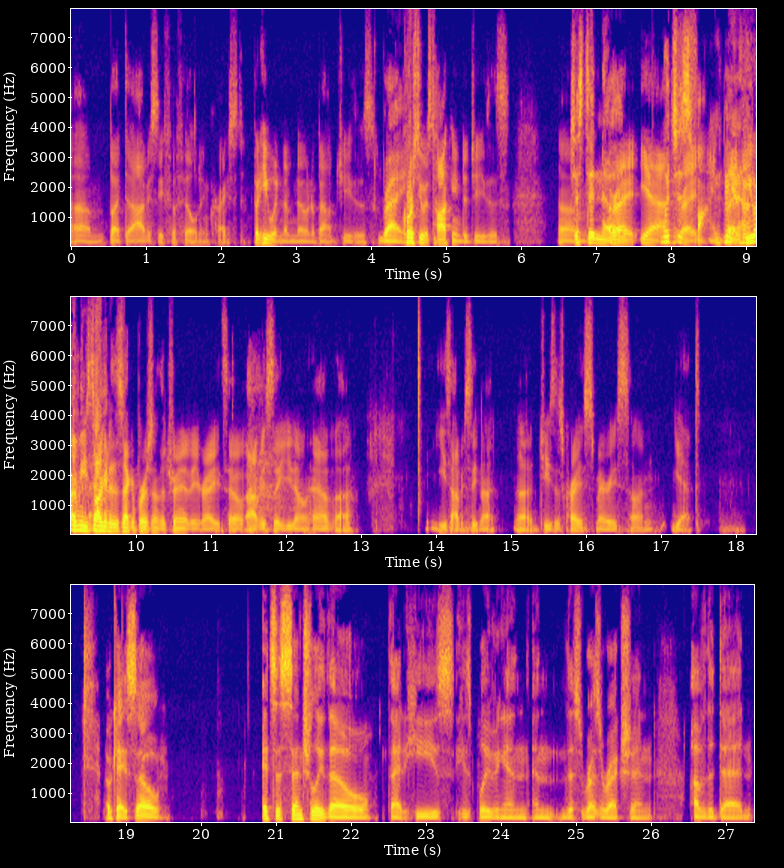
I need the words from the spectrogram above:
um, but uh, obviously fulfilled in Christ. But he wouldn't have known about Jesus. Right. Of course, he was talking to Jesus. Um, Just didn't know, right? Yeah, which is right. fine. Right. You know? he, I mean, he's talking to the second person of the Trinity, right? So obviously, you don't have. Uh, he's obviously not uh, Jesus Christ, Mary's son, yet. Okay, so it's essentially though that he's he's believing in in this resurrection of the dead.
